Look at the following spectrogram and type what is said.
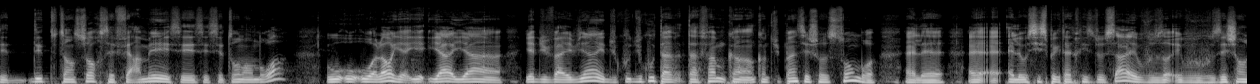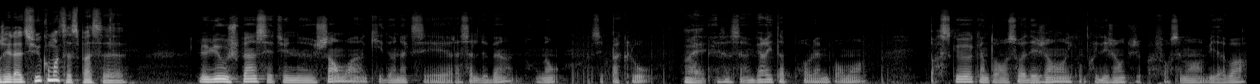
dès que tu t'en sors, c'est fermé, c'est, ton endroit? Ou, alors il y a, du va-et-vient et du coup, du coup ta, femme, quand, tu peins ces choses sombres, elle est, aussi spectatrice de ça et vous, vous, vous échangez là-dessus? Comment ça se passe euh? Le lieu où je peins, c'est une chambre hein, qui donne accès à la salle de bain. Donc non, c'est pas clos. Ouais. Et ça, c'est un véritable problème pour moi. Parce que quand on reçoit des gens, y compris des gens que j'ai pas forcément envie d'avoir,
